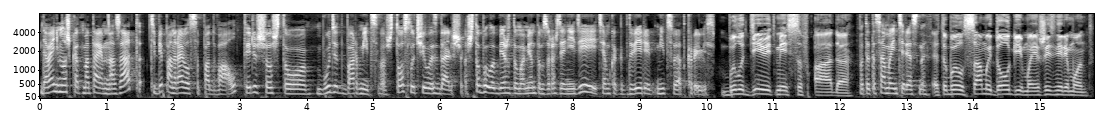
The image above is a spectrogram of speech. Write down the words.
Давай немножко отмотаем назад. Тебе понравился подвал, ты решил, что будет бар -митсва. Что случилось дальше? Что было между моментом зарождения идеи и тем, как двери Митсвы открылись? Было 9 месяцев ада. Вот это самое интересное. Это был самый долгий в моей жизни ремонт.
